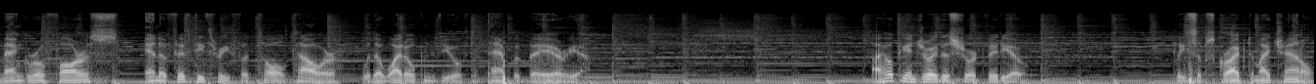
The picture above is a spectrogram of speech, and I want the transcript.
mangrove forests, and a 53 foot tall tower with a wide open view of the Tampa Bay area. I hope you enjoyed this short video. Please subscribe to my channel.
